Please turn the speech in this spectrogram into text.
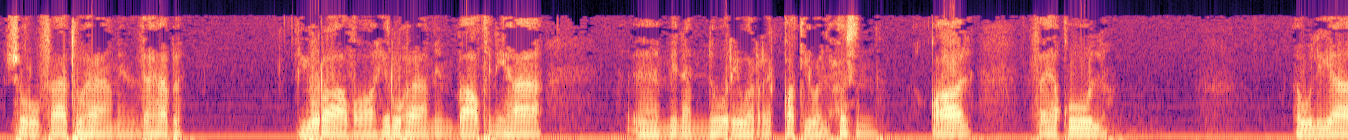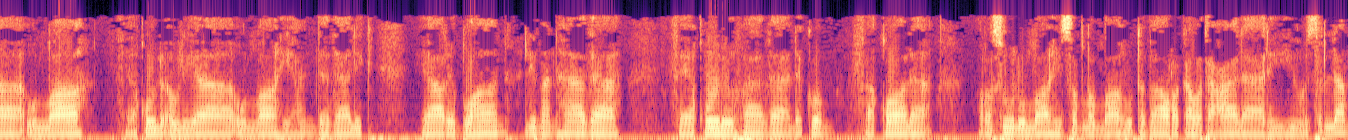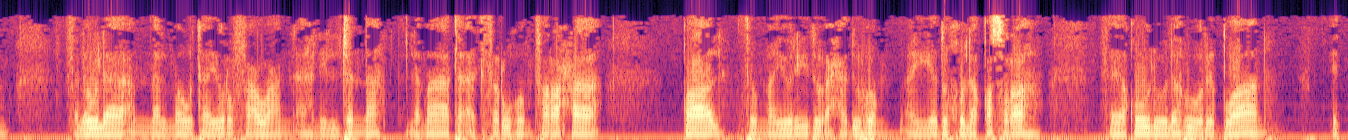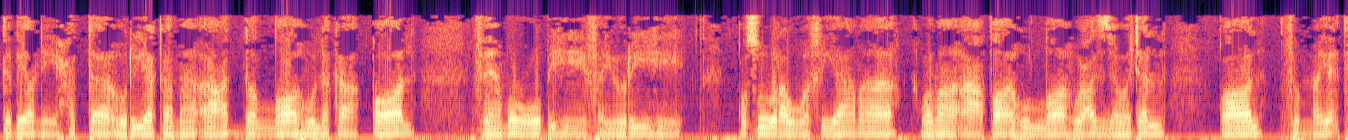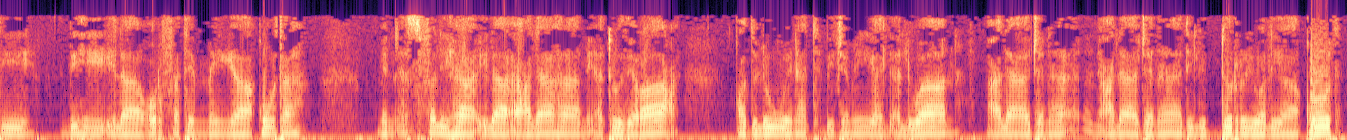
شرفاتها من ذهب يرى ظاهرها من باطنها آه، من النور والرقة والحسن قال فيقول أولياء الله فيقول أولياء الله عند ذلك يا رضوان لمن هذا؟ فيقول هذا لكم. فقال رسول الله صلى الله تبارك وتعالى عليه وسلم فلولا أن الموت يرفع عن أهل الجنة لمات أكثرهم فرحا. قال ثم يريد أحدهم أن يدخل قصره فيقول له رضوان اتبعني حتى أريك ما أعد الله لك. قال فيمر به فيريه قصورا وخياما وما أعطاه الله عز وجل. قال ثم يأتي به إلى غرفة من ياقوته من أسفلها إلى أعلاها مئة ذراع قد لونت بجميع الألوان. على, على جنادل الدر والياقوت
